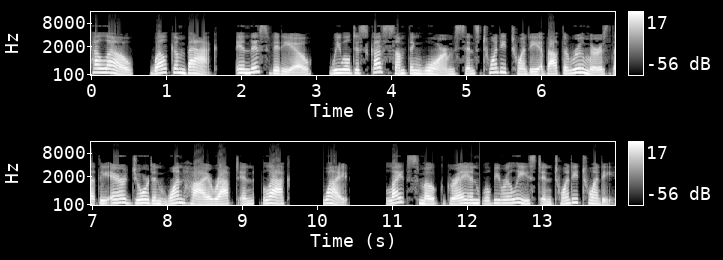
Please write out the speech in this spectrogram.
Hello, welcome back. In this video, we will discuss something warm since 2020 about the rumors that the Air Jordan 1 High wrapped in black, white, light smoke gray and will be released in 2020.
